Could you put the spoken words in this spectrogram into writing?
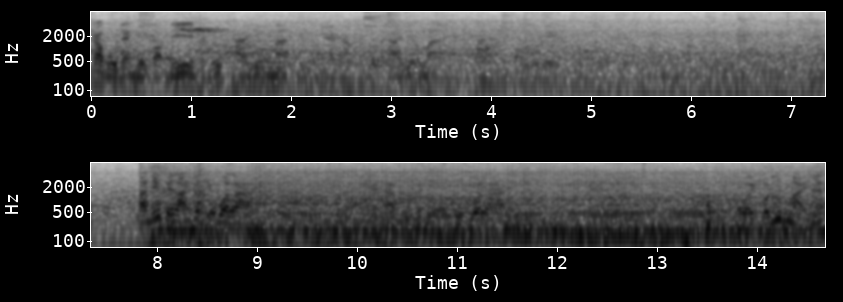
ข้าวหมูแดงหมูกรอบนี้เห็นลูกค้าเยอะมากนะครับลูกค้าเยอะมากอันนี้เป็นร้านก๋วยเตี๋ยวโบราณนะครับก๋วยเตี๋ยวสูตรโบราณโดยคนรุ่นใหม่นะ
